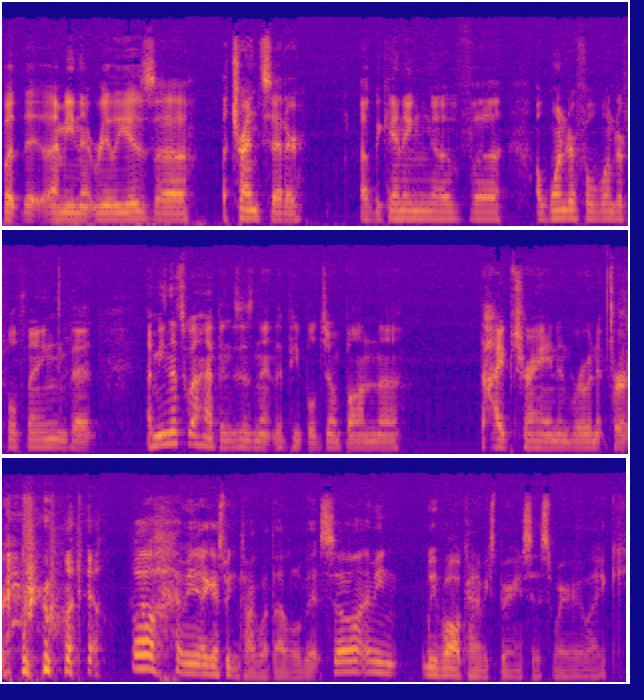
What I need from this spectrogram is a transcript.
But th- I mean that really is uh, a trendsetter, a beginning of uh, a wonderful, wonderful thing that I mean, that's what happens, isn't it? That people jump on the the hype train and ruin it for everyone else. Well, I mean, I guess we can talk about that a little bit. So, I mean, we've all kind of experienced this where like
